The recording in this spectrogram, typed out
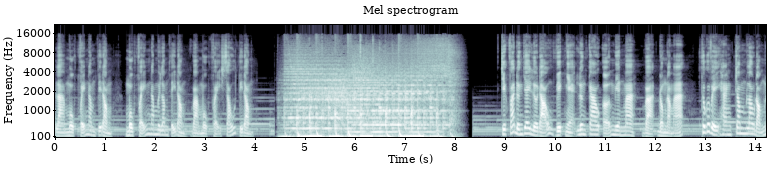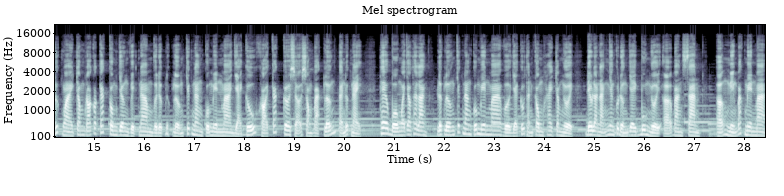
là 1,5 tỷ đồng, 1,55 tỷ đồng và 1,6 tỷ đồng. Triệt phá đường dây lừa đảo việc nhẹ lương cao ở Myanmar và Đông Nam Á. Thưa quý vị, hàng trăm lao động nước ngoài trong đó có các công dân Việt Nam vừa được lực lượng chức năng của Myanmar giải cứu khỏi các cơ sở sòng bạc lớn tại nước này. Theo Bộ Ngoại giao Thái Lan, lực lượng chức năng của Myanmar vừa giải cứu thành công 200 người, đều là nạn nhân của đường dây buôn người ở bang San, ở miền Bắc Myanmar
